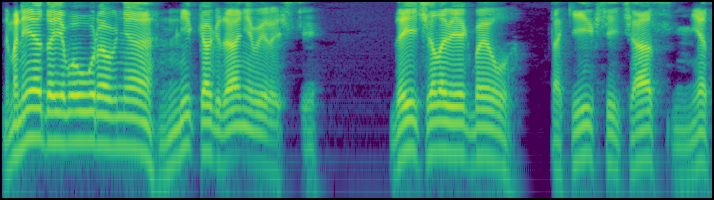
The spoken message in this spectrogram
Мне до его уровня никогда не вырасти. Да и человек был, таких сейчас нет.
